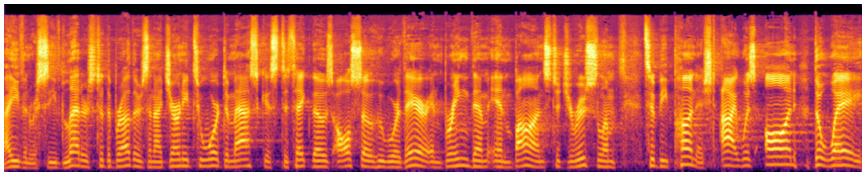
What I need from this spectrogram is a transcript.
I even received letters to the brothers, and I journeyed toward Damascus to take those also who were there and bring them in bonds to Jerusalem to be punished. I was on the way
